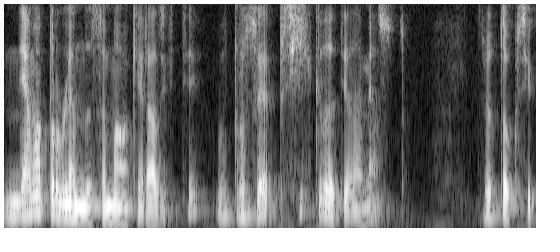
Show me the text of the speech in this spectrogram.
няма проблем да са малки разликите. Въпросът е психика да ти е на мястото. Защото ако си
